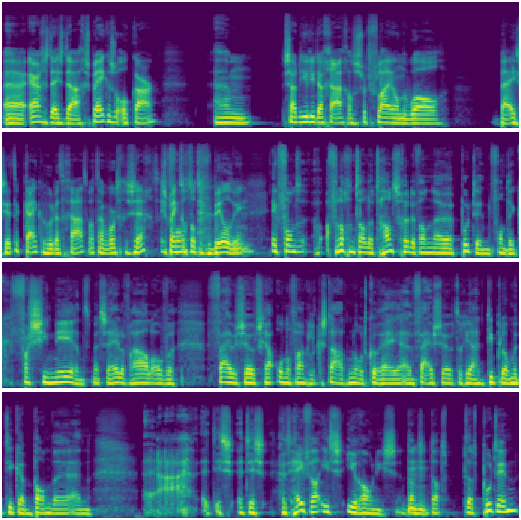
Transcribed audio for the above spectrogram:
Uh, ergens deze dagen spreken ze elkaar. Zouden jullie daar graag als een soort fly on the wall bij zitten? Kijken hoe dat gaat, wat daar wordt gezegd? Spreekt toch tot de verbeelding? Ik vond vanochtend al het handschudden van uh, Poetin vond ik fascinerend. Met zijn hele verhaal over 75 jaar onafhankelijke staat Noord-Korea en 75 jaar diplomatieke banden. En ja, het, is, het, is, het heeft wel iets ironisch. Dat, mm -hmm. dat dat Poetin,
